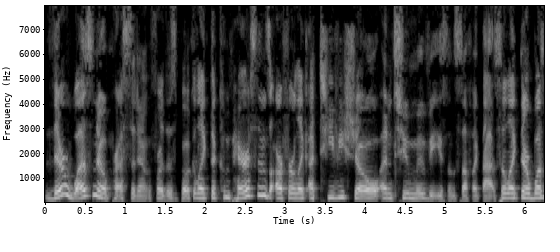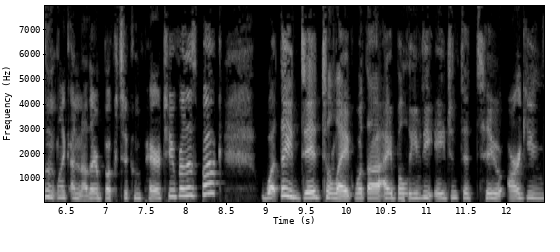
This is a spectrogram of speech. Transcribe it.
there was no precedent for this book. Like the comparisons are for like a TV show and two movies and stuff like that. So like there wasn't like another book to compare to for this book. What they did to like what the I believe the agent did to argue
